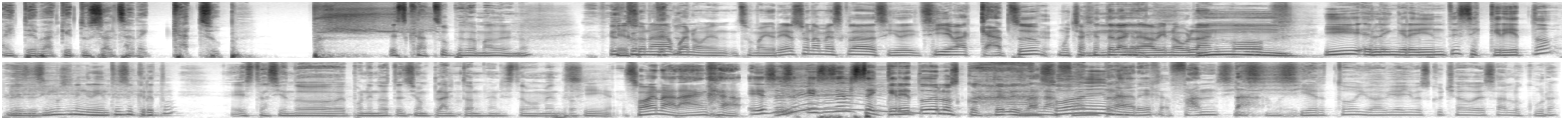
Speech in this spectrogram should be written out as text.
Ahí te va que tu salsa de catsup. Es catsup esa madre, ¿no? Es una, bueno, en su mayoría es una mezcla así de, sí lleva catsup, mucha gente le agrega vino blanco. Mm. Y el ingrediente secreto, ¿les decimos el ingrediente secreto? Está haciendo, poniendo atención Plankton en este momento. Sí, soda de naranja. Ese es, ese es el secreto de los cócteles, Ah, la, la soda de naranja. Fanta. sí, cierto. Yo había yo escuchado esa locura.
